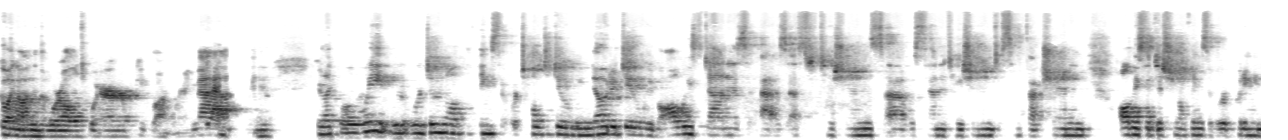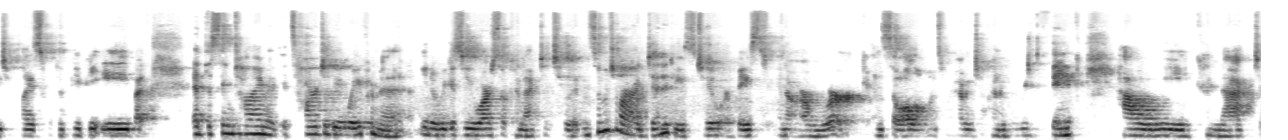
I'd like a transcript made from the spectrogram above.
going on in the world where people aren't wearing masks. Yeah. And you're like, well, wait, we're doing all the things that we're told to do we know to do. We've always done as, as estheticians uh, with sanitation and disinfection and all these additional things that we're putting into place with the PPE. But at the same time, it's hard to be away from it, you know, because you are so connected to it. And so much of our identities too are based in our work. And so all at once we're having to kind of rethink how we connect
